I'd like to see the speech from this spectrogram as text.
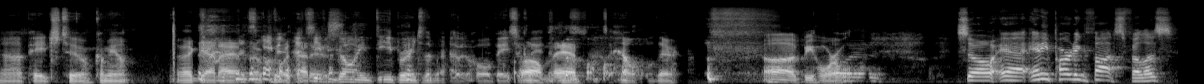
uh, page two coming up. Again, I have That's, no clue what that's even going deeper into the rabbit hole, basically. Oh, It's- man. It's a hellhole there. Uh, it'd be horrible. So, uh, any parting thoughts, fellas?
